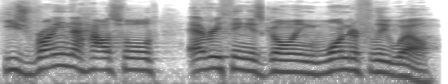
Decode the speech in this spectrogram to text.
He's running the household, everything is going wonderfully well.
